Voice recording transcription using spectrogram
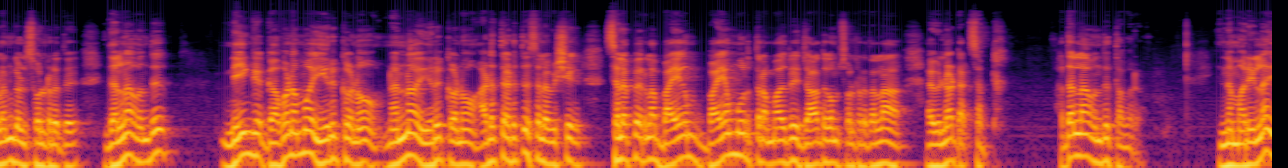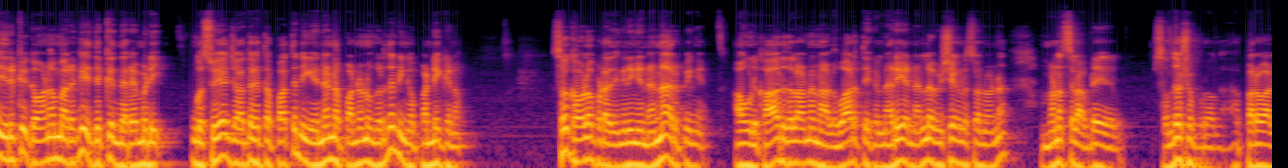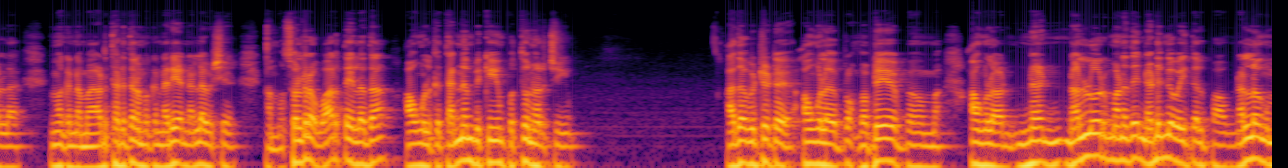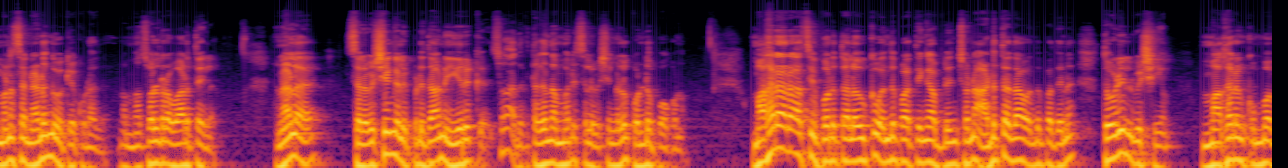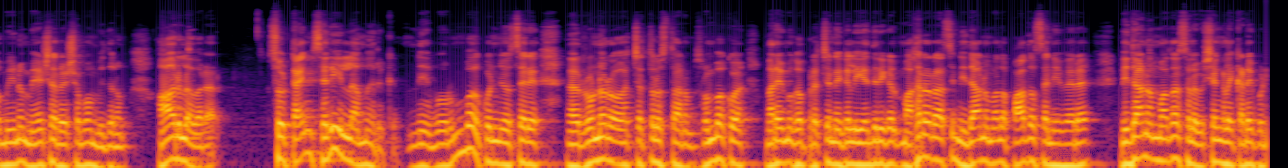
பலன்கள் சொல்கிறது இதெல்லாம் வந்து நீங்கள் கவனமாக இருக்கணும் நன்னா இருக்கணும். அடுத்தடுத்து சில விஷயம் சில பேர்லாம் பயம் பயமுறுத்துகிற மாதிரி ஜாதகம் சொல்கிறதெல்லாம் ஐ வில் நாட் அக்செப்ட் அதெல்லாம் வந்து தவறு. இந்த மாதிரிலாம் இருக்குது கவனமாக இருக்குது இதுக்கு இந்த ரெமெடி உங்கள் சுய ஜாதகத்தை பார்த்து நீங்கள் என்னென்ன பண்ணணுங்கிறத நீங்கள் பண்ணிக்கணும். ஸோ கவலைப்படாதீங்க. நீங்கள் நன்னா இருப்பீங்க. அவங்களுக்கு ஆறுதலான நாலு வார்த்தைகள் நிறைய நல்ல விஷயங்களை சொன்னோன்னா மனசில் அப்படியே சந்தோஷப்படுவாங்க. பரவாயில்ல. நமக்கு நம்ம அடுத்தடுத்து நமக்கு நிறைய நல்ல விஷயம். நம்ம சொல்கிற வார்த்தையில் தான் அவங்களுக்கு தன்னம்பிக்கையும் புத்துணர்ச்சியும். அதை விட்டுட்டு அவங்கள அப்படியே அவங்கள ந நல்லோர் மனதை நடுங்க வைத்தல் பாவம். நல்லவங்க மனசை நடுங்க வைக்கக்கூடாது. நம்ம சொல்கிற வார்த்தையில். அதனால் சில விஷயங்கள் இப்படி தான் இருக்குது ஸோ அதுக்கு தகுந்த மாதிரி சில விஷயங்களை கொண்டு போகணும். மகர ராசி பொறுத்த அளவுக்கு வந்து பார்த்திங்க அப்படின்னு சொன்னால் அடுத்ததாக வந்து பார்த்திங்கன்னா தொழில் விஷயம். மகரம் கும்பம் மேஷ ரிஷபம் மிதுனம். ஆறில் வரார் ஸோ டைம் சரியில்லாமல் இருக்குது நீ ரொம்ப கொஞ்சம் சரி ருணரோ சத்துரஸ்தானம் ரொம்ப கொ- மறைமுக பிரச்சனைகள் எதிரிகள் மகர ராசி நிதானமாக தான் பாத சனி வேறு நிதானமாக தான் சில விஷயங்களை கடைபிடி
